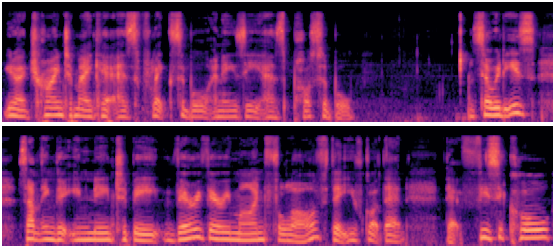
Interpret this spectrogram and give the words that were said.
you know, trying to make it as flexible and easy as possible. So it is something that you need to be very, very mindful of that you've got that that physical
